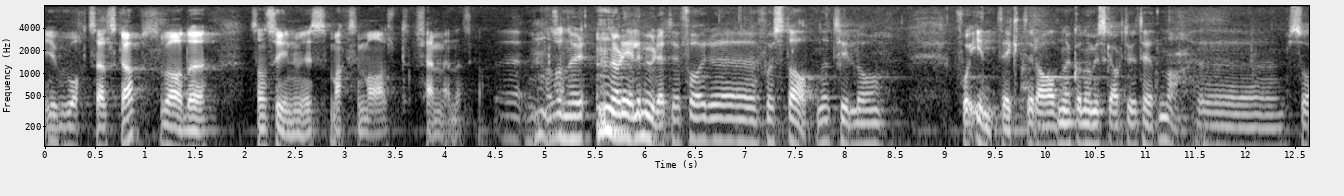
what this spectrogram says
I vårt selskap så var det sannsynligvis maksimalt fem mennesker. Eh, altså når, når, det gjelder muligheter for, eh, for statene til å få inntekter av den økonomiske aktiviteten. Da. Eh, så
